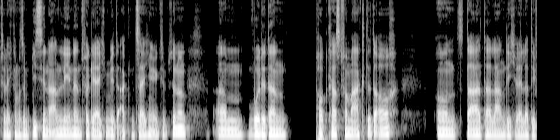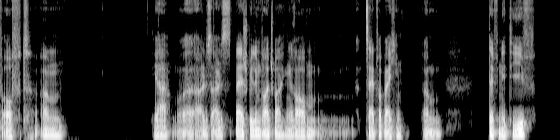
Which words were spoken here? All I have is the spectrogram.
vielleicht kann man es ein bisschen anlehnend vergleichen mit Aktenzeichen XY. Ähm, wurde dann Podcast vermarktet auch. Und da, da lande ich relativ oft. Ähm, ja, als, als Beispiel im deutschsprachigen Raum Zeitverbrechen. Ähm, definitiv.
